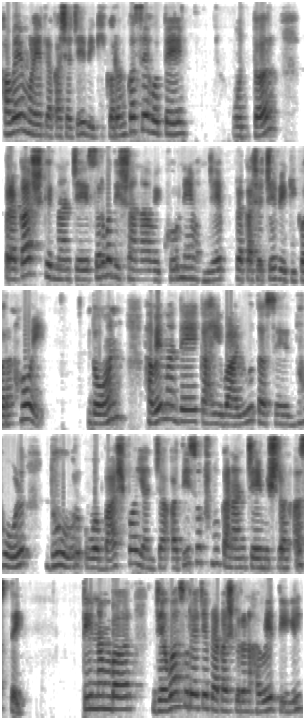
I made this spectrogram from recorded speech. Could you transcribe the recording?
हवेमुळे प्रकाशाचे विकीकरण कसे होते? उत्तर. प्रकाश किरणांचे सर्व दिशांना विखुरणे म्हणजे प्रकाशाचे विकीकरण होय. दोन. हवेमध्ये काही वायू तसे धूळ धूर व बाष्प यांच्या अतिसूक्ष्म कणांचे मिश्रण असते. तीन नंबर. जेव्हा सूर्याचे प्रकाश किरण हवेतील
